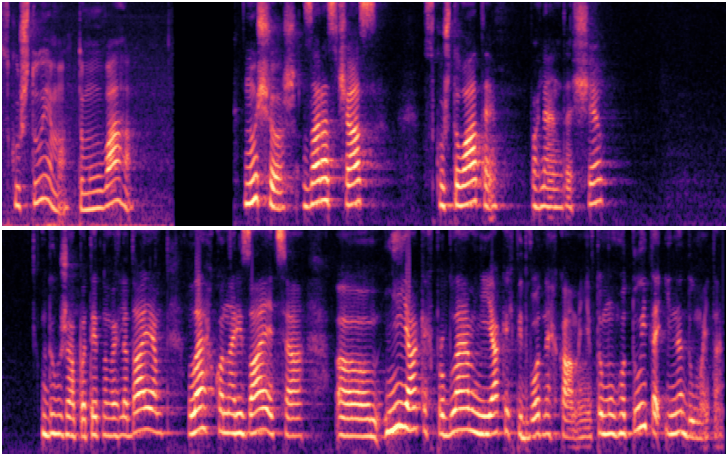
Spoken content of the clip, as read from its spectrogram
скуштуємо, тому увага! Ну що ж, зараз час скуштувати. Погляньте ще. Дуже апетитно виглядає, легко нарізається, е, ніяких проблем, ніяких підводних каменів. Тому готуйте і не думайте.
